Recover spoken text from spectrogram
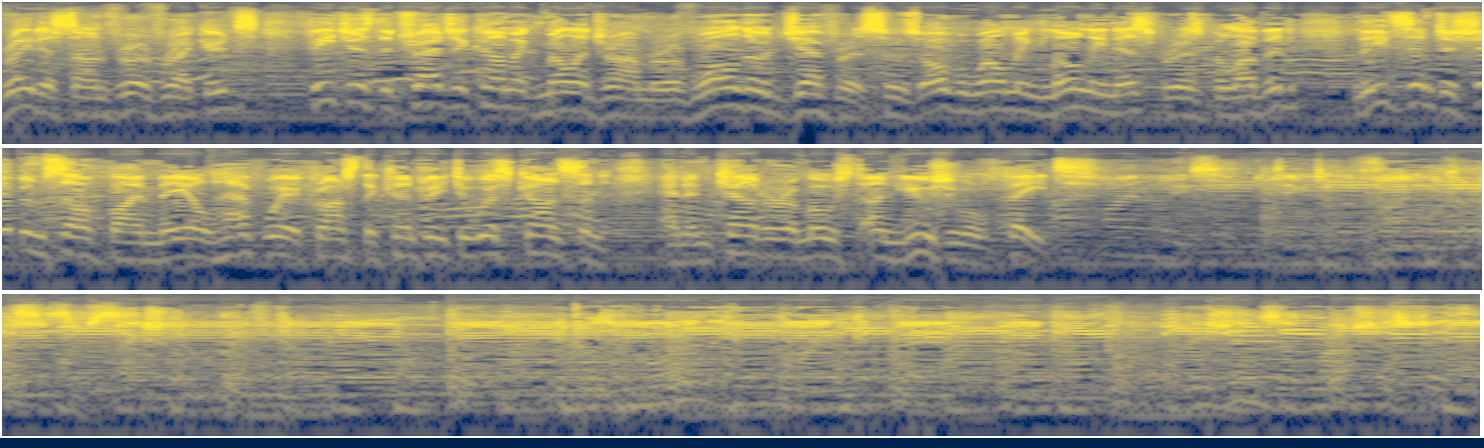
greatest on Verve Records, features the tragicomic melodrama of Waldo Jeffers, whose overwhelming loneliness for his beloved leads him to ship himself by mail halfway across the country to Wisconsin and encounter a most unusual fate. Finally submitting to the final caresses of sexual. It was more than human mind could bear. Visions of Marsha's faithlessness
